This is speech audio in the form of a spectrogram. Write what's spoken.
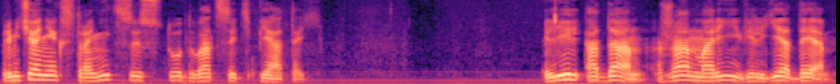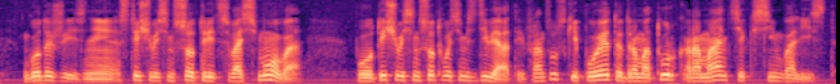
Примечание к странице 125. Лиль Адан, Жан-Мари Вилье де. Годы жизни с 1838 по 1889. Французский поэт и драматург, романтик, символист.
